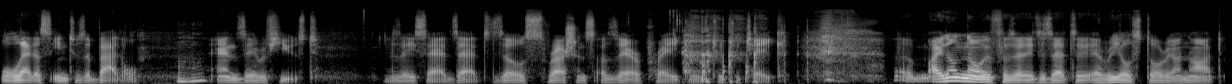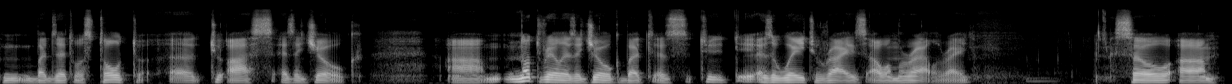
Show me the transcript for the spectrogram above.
let us into the battle, mm-hmm. and they refused. They said that those Russians are their prey to, to, to take. Um, I don't know if it is that a real story or not, but that was told to, uh, to us as a joke. Um, not really as a joke, but as to, as a way to rise our morale, right? So, um,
